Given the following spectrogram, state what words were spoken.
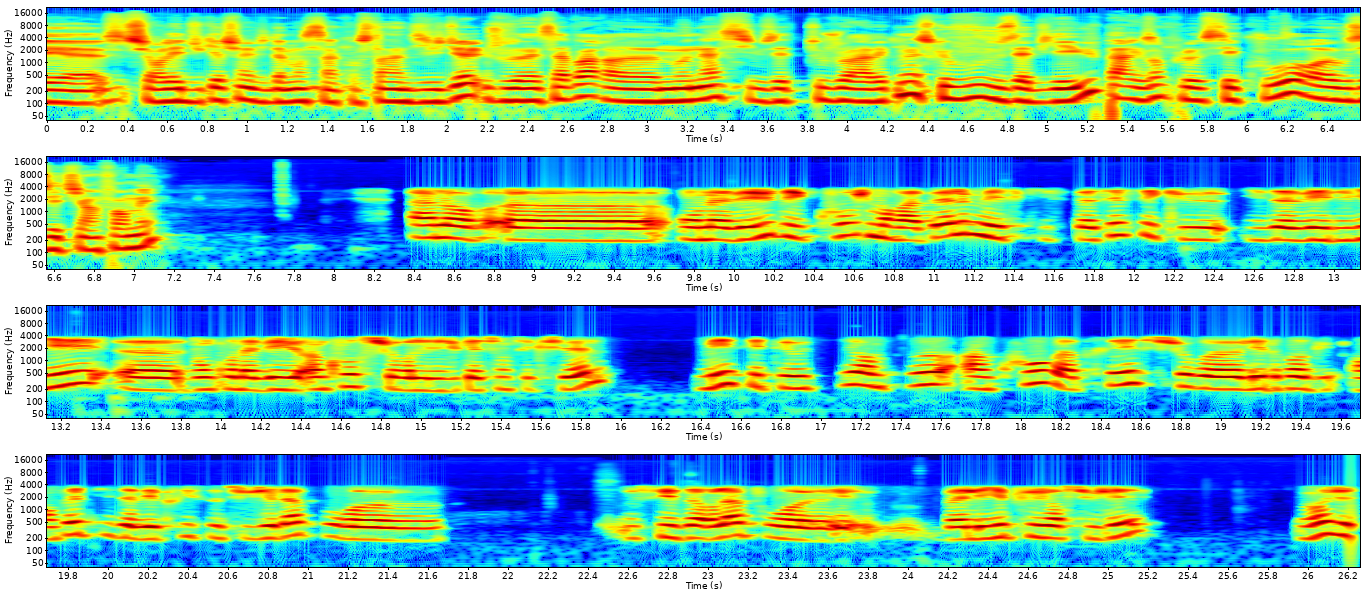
euh, sur l'éducation, évidemment, c'est un constat individuel. Je voudrais savoir, euh, Mona, si vous êtes toujours avec nous, est-ce que vous, vous aviez eu, par exemple, ces cours, euh, vous étiez informé Alors, on avait eu des cours, je m'en rappelle, mais ce qui se passait, c'est qu'ils avaient lié. donc, on avait eu un cours sur l'éducation sexuelle, mais c'était aussi un peu un cours après sur les drogues. En fait, ils avaient pris ce sujet-là pour. ces heures-là pour balayer plusieurs sujets. Moi, je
